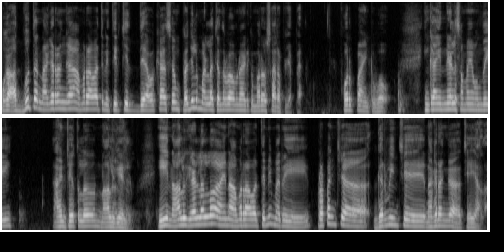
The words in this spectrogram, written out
ఒక అద్భుత నగరంగా అమరావతిని తీర్చిదిద్దే అవకాశం ప్రజలు మళ్ళీ చంద్రబాబు నాయుడుకి మరోసారి అప్పచెప్పారు. Four point O. ఇంకా ఎన్నేళ్ళ సమయం ఉంది. ఆయన చేతిలో నాలుగేళ్ళు. ఈ నాలుగేళ్ళలో ఆయన అమరావతిని మరి ప్రపంచ గర్వించే నగరంగా చేయాల.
